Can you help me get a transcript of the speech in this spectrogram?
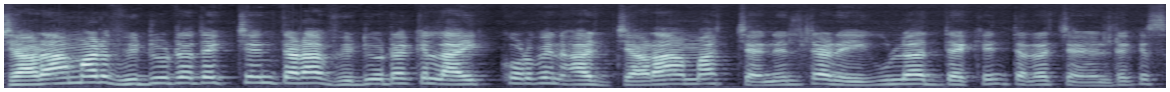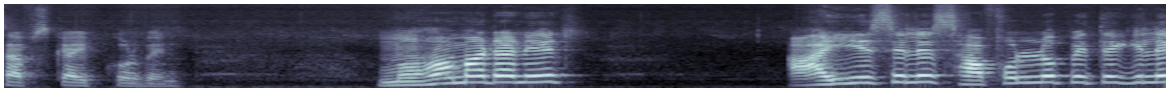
যারা আমার ভিডিওটা দেখছেন, তারা ভিডিওটাকে লাইক করবেন, আর যারা আমার চ্যানেলটা রেগুলার দেখেন, তারা চ্যানেলটাকে সাবস্ক্রাইব করবেন। মোহামেডানের আইএসএলে সাফল্য পেতে গেলে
